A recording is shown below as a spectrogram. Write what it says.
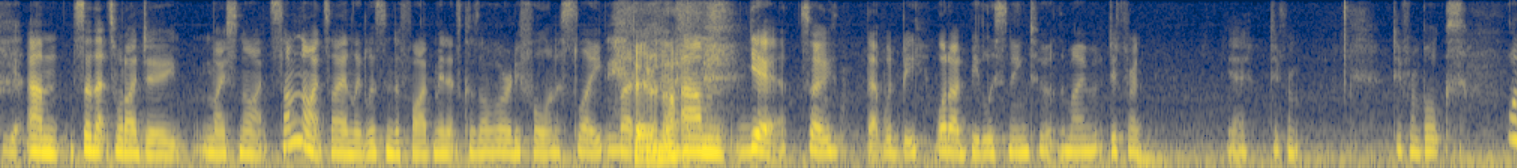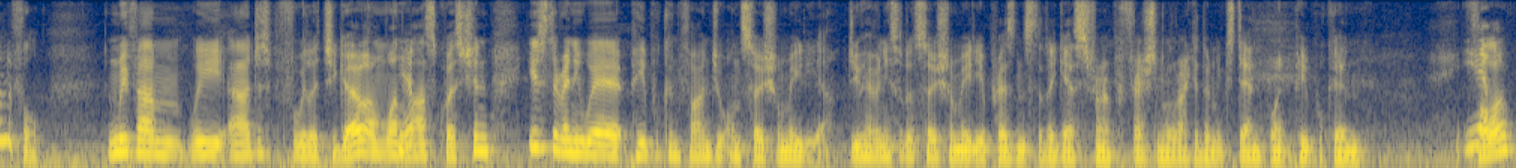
Yeah. Um, so that's what I do most nights. Some nights I only listen to five minutes because I've already fallen asleep. But Fair enough. um, yeah, so that would be what I'd be listening to at the moment. Different, yeah, different, different books. Wonderful. And we've um we uh, just before we let you go, and one Yep. last question: Is there anywhere people can find you on social media? Do you have any sort of social media presence that I guess, from a professional or academic standpoint, people can Yep. follow?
